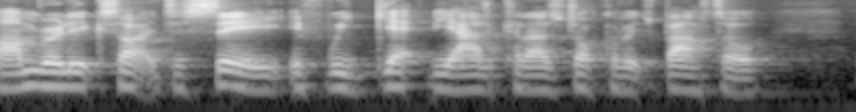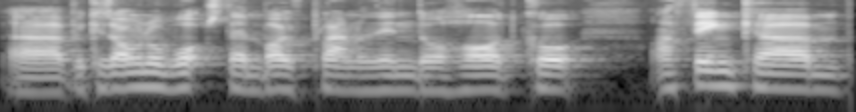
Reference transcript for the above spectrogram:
I'm really excited to see if we get the Alcaraz Djokovic battle uh, because I want to watch them both play on an indoor hard court. I think um,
